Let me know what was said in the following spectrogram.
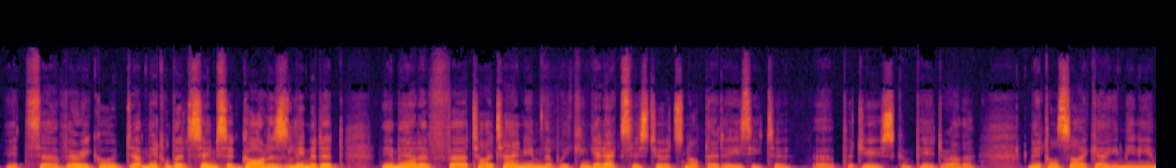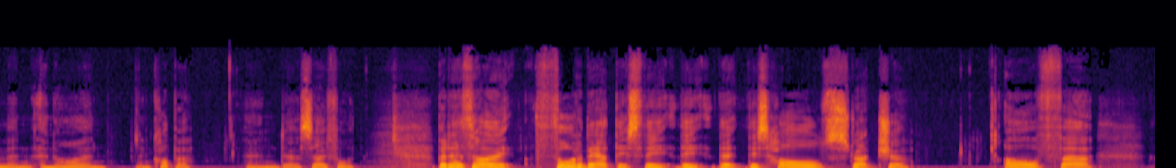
it's a very good uh, metal, but it seems that God has limited the amount of uh, titanium that we can get access to. It's not that easy to uh, produce compared to other metals like aluminium and, and iron and copper and uh, so forth. But as I thought about this, the, the, the this whole structure of uh,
